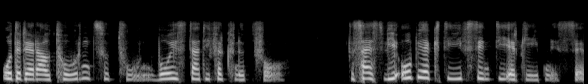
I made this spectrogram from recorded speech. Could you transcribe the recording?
oder der Autoren zu tun? Wo ist da die Verknüpfung? Das heißt, wie objektiv sind die Ergebnisse?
